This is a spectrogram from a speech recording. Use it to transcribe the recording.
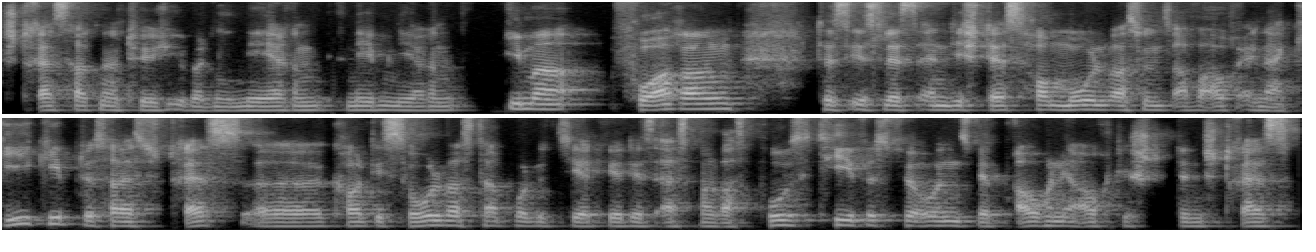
Stress hat natürlich über die Nähren, Nebennieren immer Vorrang. Das ist letztendlich das Hormon, was uns aber auch Energie gibt. Das heißt, Stress, äh, Cortisol, was da produziert wird, ist erstmal was Positives für uns. Wir brauchen ja auch die, den Stress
